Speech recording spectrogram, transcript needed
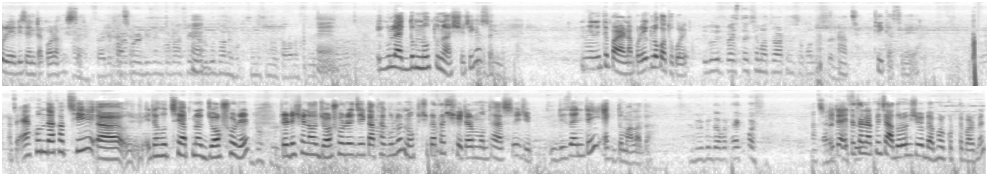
করে ডিজাইনটা করা হয়েছে হ্যাঁ, আচ্ছা। হ্যাঁ। হ্যাঁ। এগুলো একদম নতুন আসছে ঠিক আছে। নিয়ে নিতে পারেন না পরে এগুলো কত করে আচ্ছা ঠিক আছে ভাইয়া আচ্ছা এখন দেখাচ্ছি এটা হচ্ছে আপনার যশোরের। ট্রেডিশনাল যশোরের যে কাঁথাগুলো নকশি কাঁথা সেটার মধ্যে এই যে ডিজাইনটাই একদম আলাদা এগুলো কিন্তু আবার এক পাশে আচ্ছা এটা এটা চাইলে আপনি চাদরও হিসেবে ব্যবহার করতে পারবেন।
